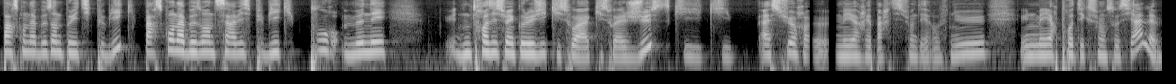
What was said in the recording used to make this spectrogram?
parce qu'on a besoin de politique publique, parce qu'on a besoin de services publics pour mener une transition écologique qui soit, juste, qui, qui assure euh, une meilleure répartition des revenus, une meilleure protection sociale.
